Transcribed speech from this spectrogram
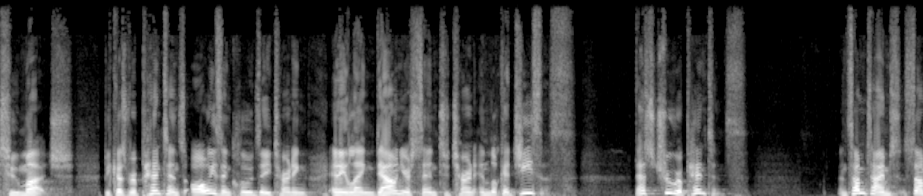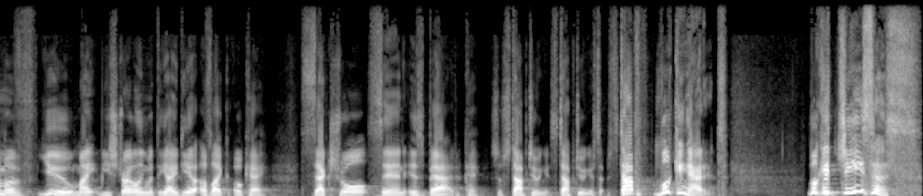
too much. Because repentance always includes a turning and a laying down your sin to turn and look at Jesus. That's true repentance. And sometimes some of you might be struggling with the idea of, like, okay, sexual sin is bad. Okay, so stop doing it, stop doing it, stop looking at it. Look at Jesus.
